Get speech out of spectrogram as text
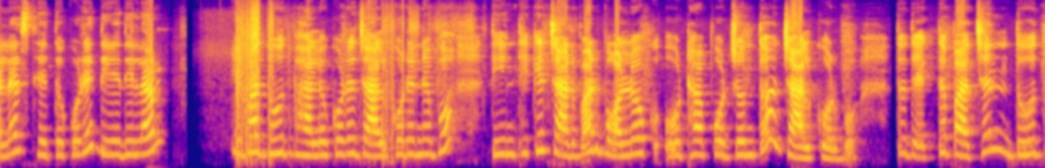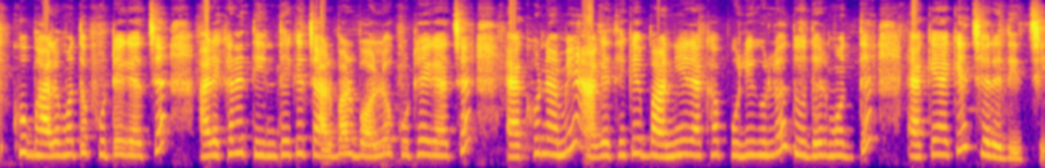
এলাচ থেতো করে দিয়ে দিলাম। এবার দুধ ভালো করে জাল করে নেব। তিন থেকে চারবার বলক ওঠা পর্যন্ত জাল করব। তো দেখতে পাচ্ছেন, দুধ খুব ভালো মতো ফুটে গেছে আর এখানে তিন থেকে চারবার বলক উঠে গেছে। এখন আমি আগে থেকে বানিয়ে রাখা পুলিগুলো দুধের মধ্যে একে একে ছেড়ে দিচ্ছি।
